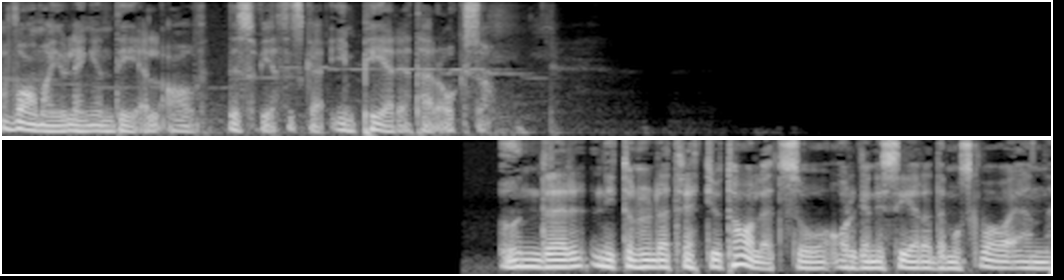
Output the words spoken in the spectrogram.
var man ju länge en del av det sovjetiska imperiet här också. Under 1930-talet så organiserade Moskva en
